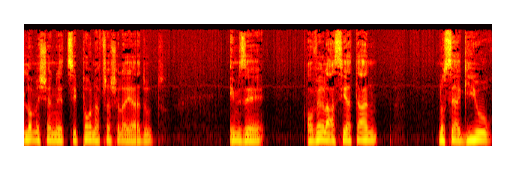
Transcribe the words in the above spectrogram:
לא משנה ציפור נפשה של היהדות. אם זה עובר לעשייתן, נושא הגיור,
